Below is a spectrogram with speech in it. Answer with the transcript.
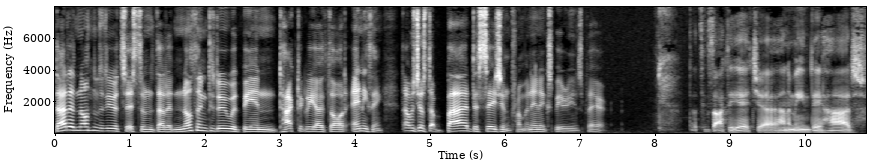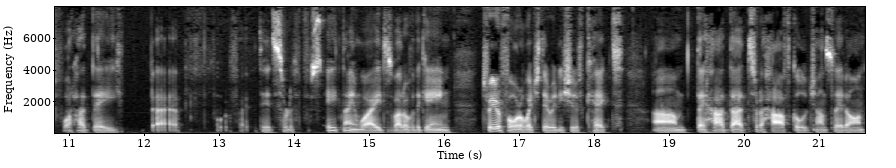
that had nothing to do with systems. That had nothing to do with being tactically i thought Anything. That was just a bad decision from an inexperienced player. that's exactly it. Yeah, and I mean they had what had they? Uh, four, or five, they had sort of eight nine wides as well over the game, three or four of which they really should have kicked. Um, they had that sort of half goal chance late on.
